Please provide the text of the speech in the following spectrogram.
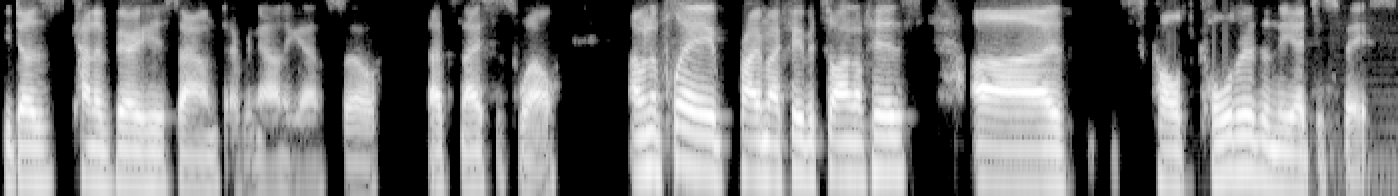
He does kind of vary his sound every now and again, so that's nice as well. I'm gonna play probably my favorite song of his. Uh, it's called "Colder Than the Edge of Space."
